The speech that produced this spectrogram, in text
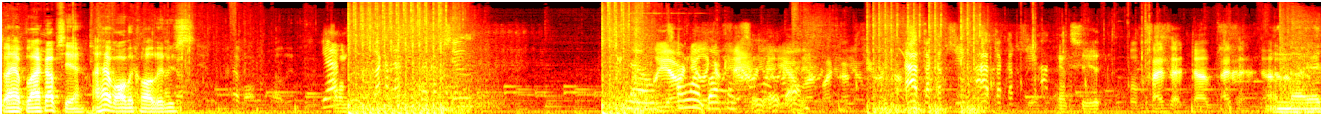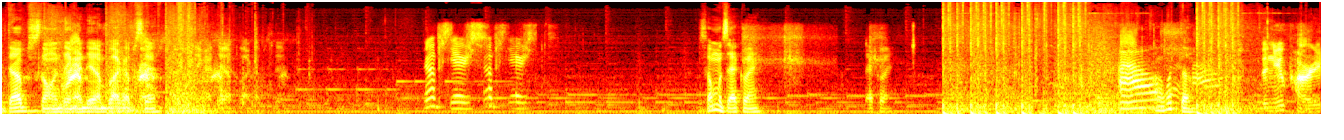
Do I have Black Ops? Yeah, I have all the Call of Duties. Yeah. No, Will you I ever do want like Black a Ops 3 video bad. on Black Ops 2? I have Black Ops 2. I have Black Ops 2. Can't see it. Well, besides that dub, besides that dub. And uh, yeah, Dubs is the only thing I did on Black Ops 2. They're upstairs. Upstairs. Someone's echoing. Echoing. Ow. Oh, what the? The new party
